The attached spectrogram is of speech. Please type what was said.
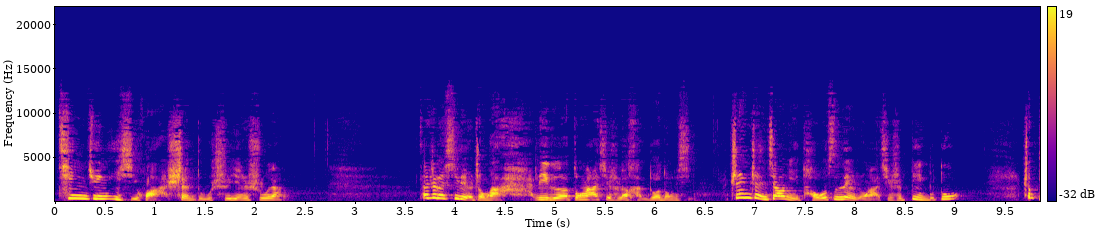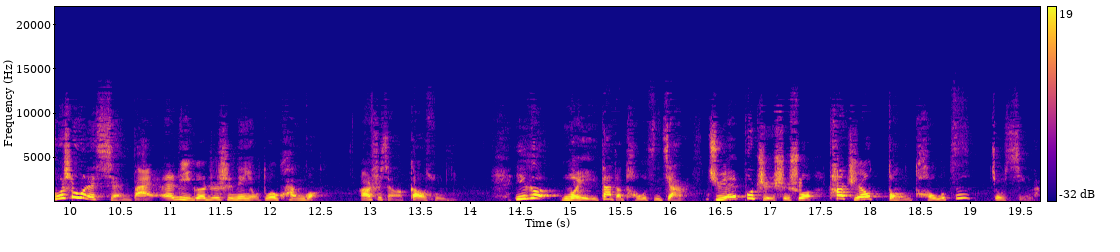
听君一席话，胜读十言书呢？在这个系列中啊，力哥东拉西扯了很多东西，真正教你投资内容啊，其实并不多。这不是为了显摆，呃，力哥知识面有多宽广。而是想要告诉你，一个伟大的投资家绝不只是说他只要懂投资就行了，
